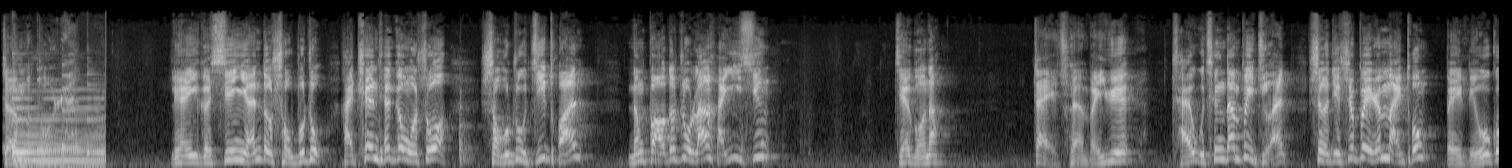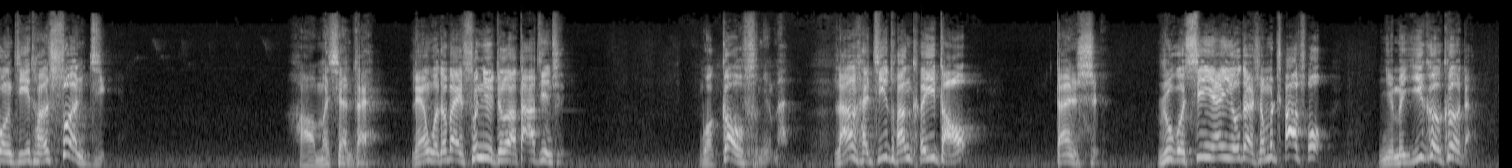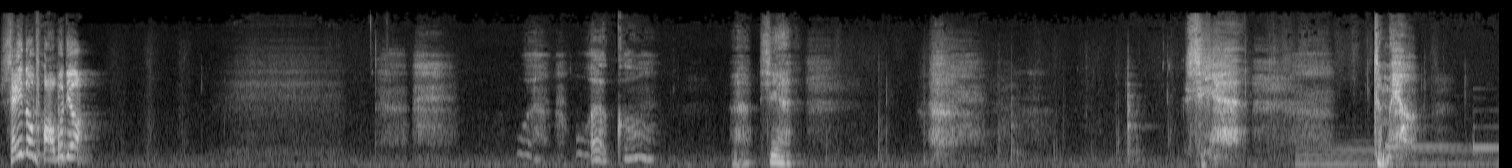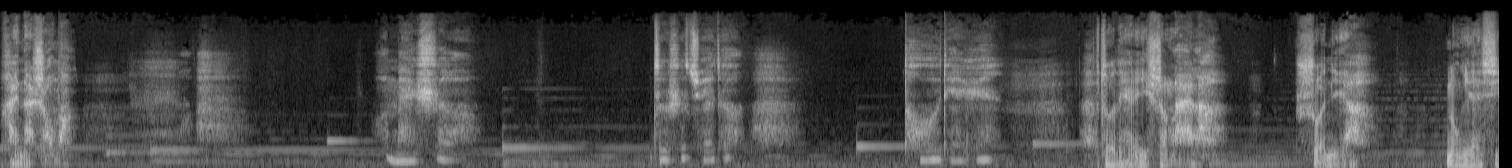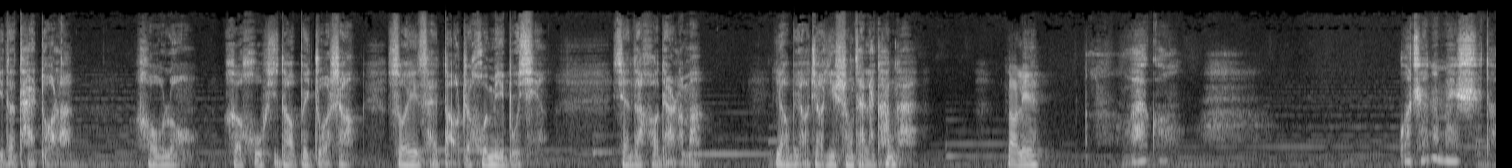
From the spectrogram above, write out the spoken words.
这么多人，连一个心妍都守不住，还天天跟我说守住集团能保得住蓝海一星。结果呢，债券违约，财务清单被卷，设计师被人买通，被流光集团算计。好嘛，现在连我的外孙女都要搭进去。我告诉你们，蓝海集团可以倒，但是，如果心妍有点什么差错，你们一个个的。谁都跑不掉。外外公，啊，心妍，心妍，怎么样？还难受吗？我没事了，只是觉得头有点晕。昨天医生来了，说你呀。浓烟吸的太多了，喉咙和呼吸道被灼伤，所以才导致昏迷不醒。现在好点了吗？要不要叫医生再来看看？老林，外公，我真的没事的。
